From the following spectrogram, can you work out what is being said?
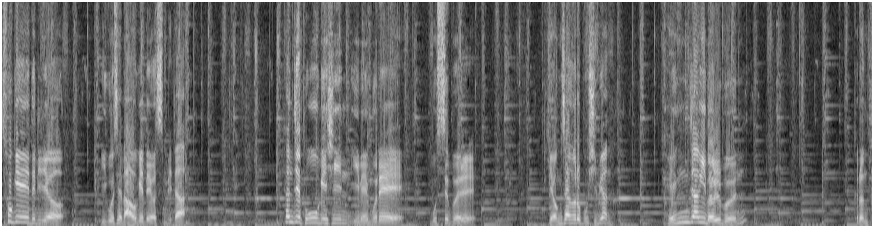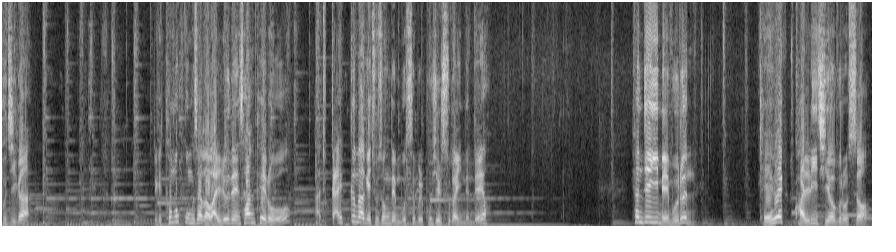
소개해드리려 이곳에 나오게 되었습니다. 현재 보고 계신 이 매물의 모습을 영상으로 보시면 굉장히 넓은 그런 부지가 이렇게 토목공사가 완료된 상태로 아주 깔끔하게 조성된 모습을 보실 수가 있는데요. 현재 이 매물은 계획 관리 지역으로서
